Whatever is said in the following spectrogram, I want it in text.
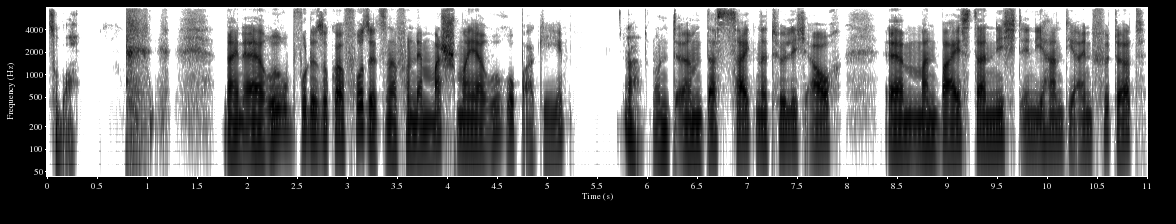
Super. Nein, äh, Rürup wurde sogar Vorsitzender von der Maschmeyer Rürup AG. Ja. Und ähm, das zeigt natürlich auch, ähm, man beißt da nicht in die Hand, die einen füttert.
